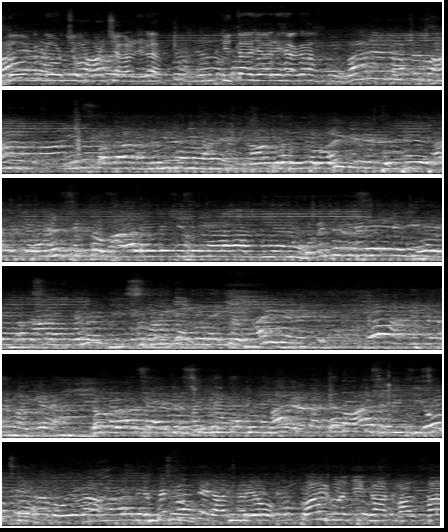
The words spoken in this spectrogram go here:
ਡੋਰ ਟੂ ਡੋਰ ਚੋਣ ਪ੍ਰਚਾਰ ਜਿਹੜਾ ਕੀਤਾ ਜਾ ਰਿਹਾ ਹੈਗਾ। ਕਰਦੇ ਆਈ ਦੇ ਵਿੱਚ। ਉਹ ਨਾਮ ਸਾਹਿਬ ਤੇ ਸੰਗਤ ਕਰਦੇ ਲੈ ਕੇ ਕਦੇ ਕਿਸੇ ਦੀ ਨਹੀਂ ਸੋਚਿਆ ਹੋਏਗਾ ਤੇ ਫਿਕਰਾਂ ਤੇ ਰਾਜ ਕਰਿਓ ਵਾਹਿਗੁਰੂ ਜੀ ਕਾ ਖਾਲਸਾ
